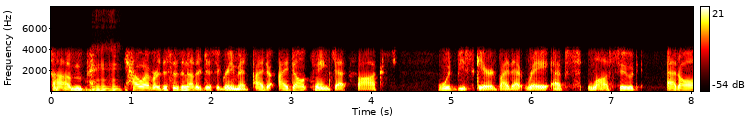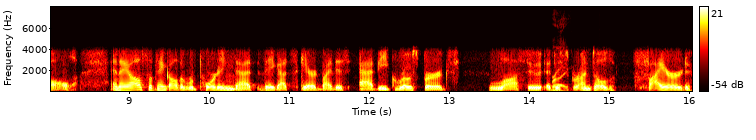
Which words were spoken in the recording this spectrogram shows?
Um, mm-hmm. However, this is another disagreement. I d- I don't think that Fox would be scared by that Ray Epps lawsuit at all. And I also think all the reporting that they got scared by this Abby Grossberg's lawsuit, a right. disgruntled, fired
